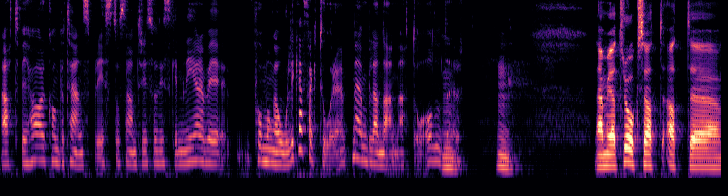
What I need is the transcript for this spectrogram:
att vi har kompetensbrist och samtidigt så diskriminerar vi på många olika faktorer, men bland annat då ålder. Mm. Mm. Nej, men jag tror också att, att eh,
